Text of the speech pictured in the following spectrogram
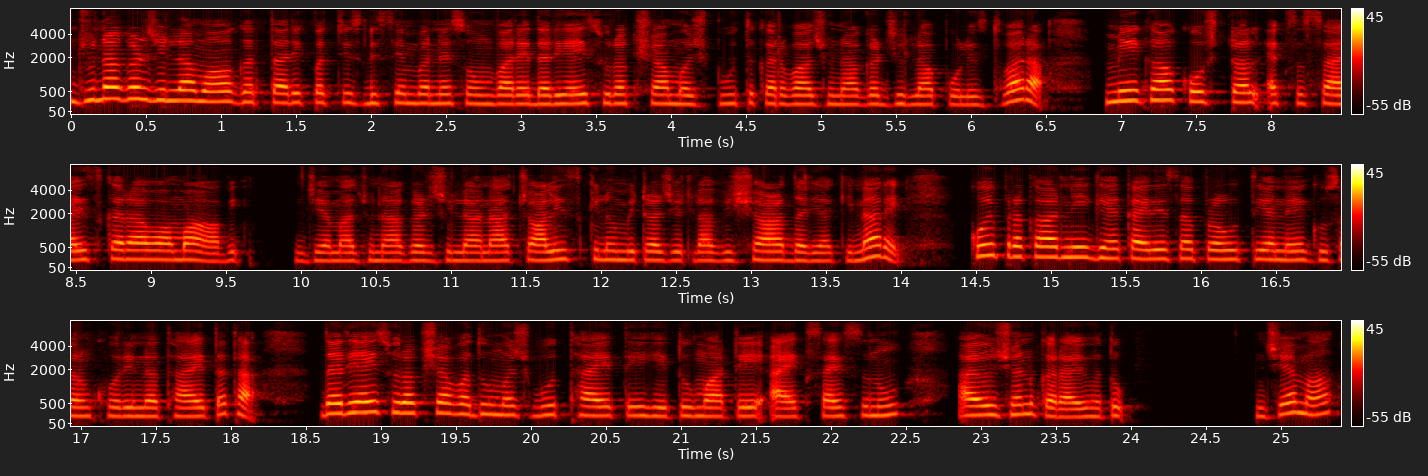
જૂનાગઢ જિલ્લામાં ગત તારીખ પચીસ ડિસેમ્બરને સોમવારે દરિયાઈ સુરક્ષા મજબૂત કરવા જૂનાગઢ જિલ્લા પોલીસ દ્વારા મેગા કોસ્ટલ એક્સરસાઇઝ કરાવવામાં આવી. જેમાં જૂનાગઢ જિલ્લાના ચાલીસ કિલોમીટર જેટલા વિશાળ દરિયા કિનારે કોઈ પ્રકારની ગેરકાયદેસર પ્રવૃત્તિ અને ઘૂસણખોરી ન થાય તથા દરિયાઈ સુરક્ષા વધુ મજબૂત થાય તે હેતુ માટે આ એક્સરસાઇઝનું આયોજન કરાયું હતું. જેમાં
